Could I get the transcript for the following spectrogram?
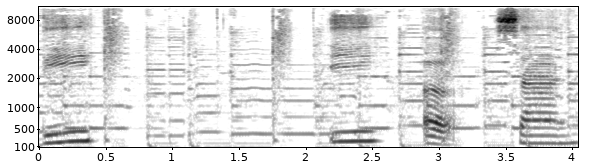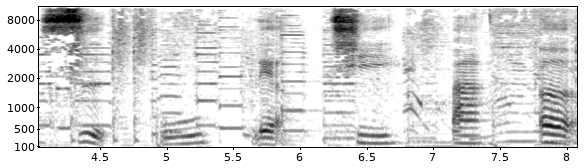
D，一二三四五六七八，二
